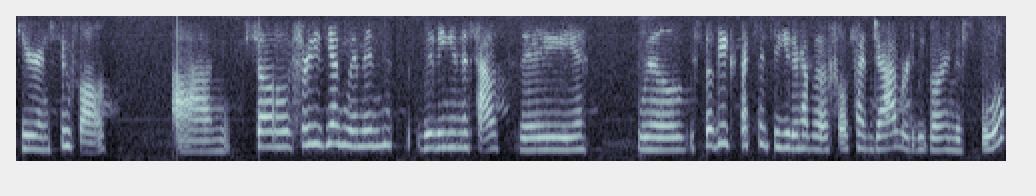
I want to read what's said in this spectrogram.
here in Sioux Falls. Um, so for these young women living in this house, they will still be expected to either have a full time job or to be going to school.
